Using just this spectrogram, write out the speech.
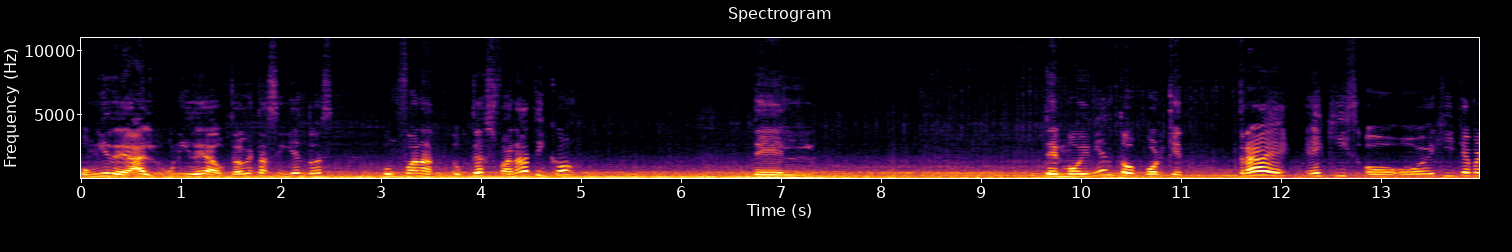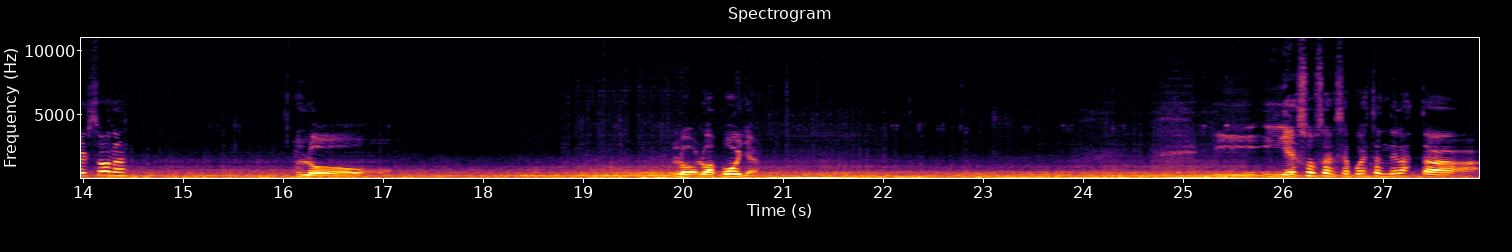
un ideal, una idea. Usted lo que está siguiendo es un fanático. Usted es fanático del, del movimiento porque trae X o, o XY personas lo, lo, apoya. Y, eso se, puede extender hasta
